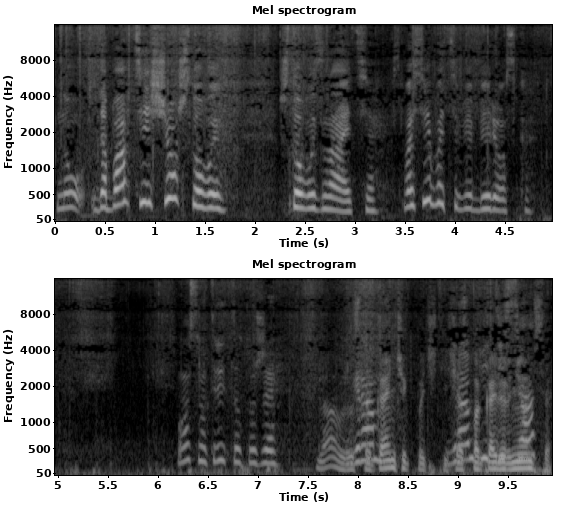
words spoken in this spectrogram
ну, добавьте еще, что вы, что вы знаете. Спасибо тебе, березка. Вот, смотри, тут уже. Да, уже грамм- стаканчик почти. Сейчас пока 50. вернемся.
